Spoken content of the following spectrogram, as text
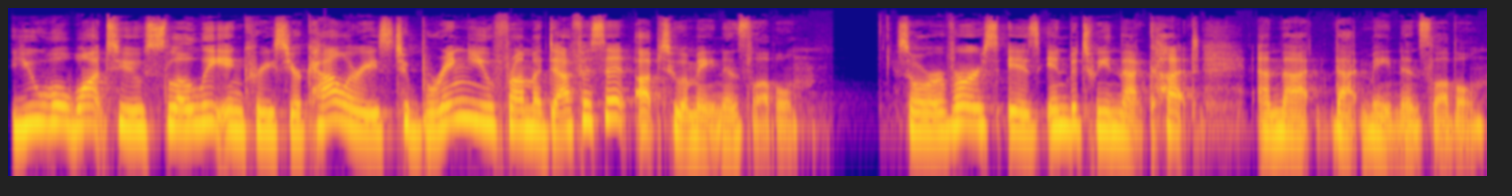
you will want to slowly increase your calories to bring you from a deficit up to a maintenance level. So a reverse is in between that cut and that that maintenance level.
